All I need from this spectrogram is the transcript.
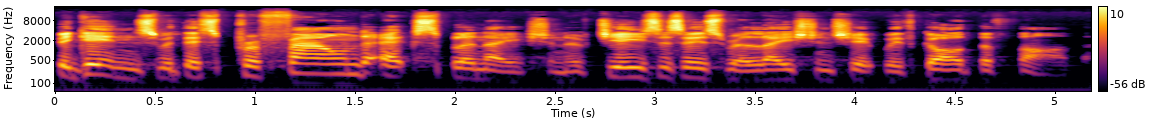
begins with this profound explanation of Jesus' relationship with God the Father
